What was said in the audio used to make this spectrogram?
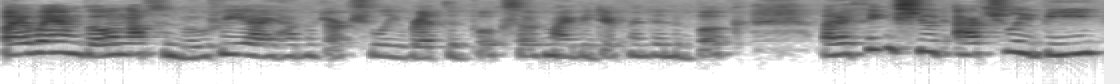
By the way, I'm going off the movie. I haven't actually read the book, so it might be different in the book. But I think she would actually be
